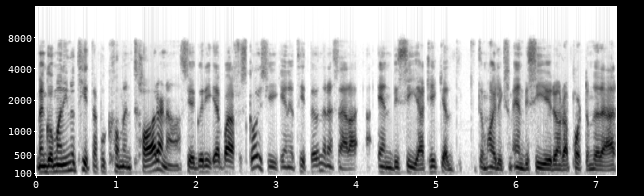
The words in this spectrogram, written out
Men går man in och tittar på kommentarerna, så jag, går in, jag bara för skojs gick jag in och tittade under en sån här eh, NBC-artikel. De har ju liksom NBC i en rapport om det där.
